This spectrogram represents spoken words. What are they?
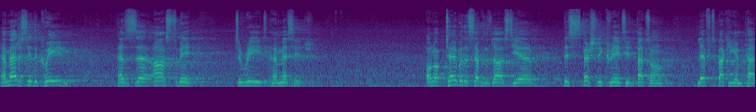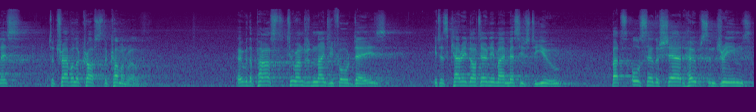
Her Majesty the Queen has uh, asked me to read her message. On October the 7th last year, this specially created baton left Buckingham Palace to travel across the Commonwealth. Over the past 294 days, it has carried not only my message to you, but also the shared hopes and dreams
